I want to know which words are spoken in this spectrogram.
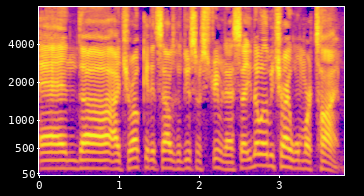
and uh, I drank it and said I was going to do some streaming. And I said, you know what, let me try one more time.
